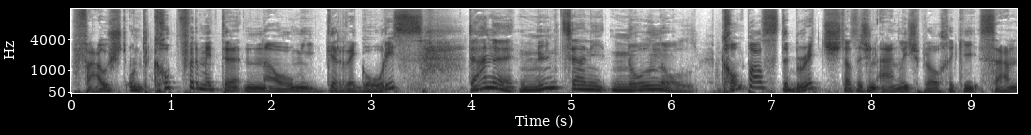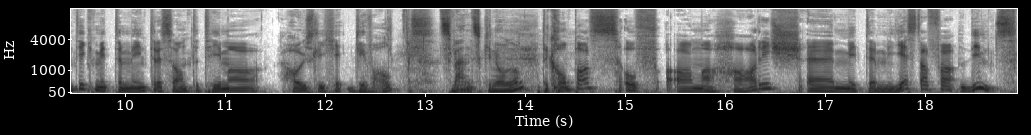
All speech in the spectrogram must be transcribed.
Faust und Kupfer mit der Naomi Gregoris. Dann 19.00 Kompass, The Bridge, das ist eine englischsprachige Sendung mit dem interessanten Thema häusliche Gewalt. 20.00 Der Kompass auf Amaharisch äh, mit dem Yestafa Dimz.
